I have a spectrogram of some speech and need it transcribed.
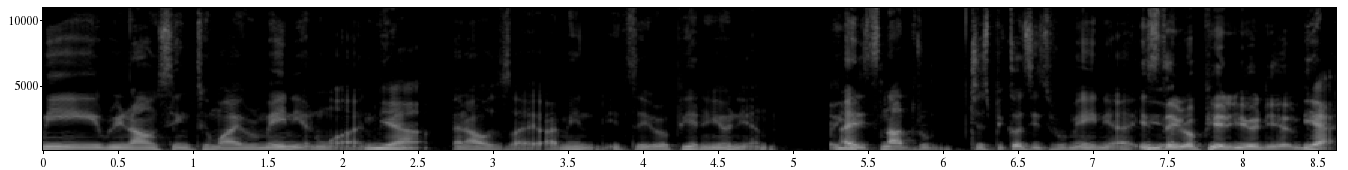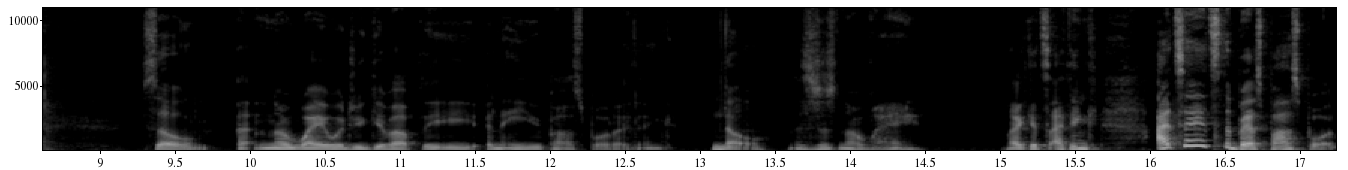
me renouncing to my Romanian one. Yeah, And I was like, I mean, it's the European Union. You- And it's not just because it's Romania, it's the European Union. yeah. So, Uh, No way would you give up the an EU passport. I think no. there's just no way. Like it's. I think I'd say it's the best passport.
